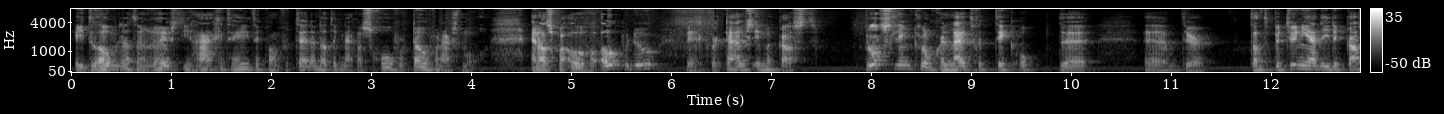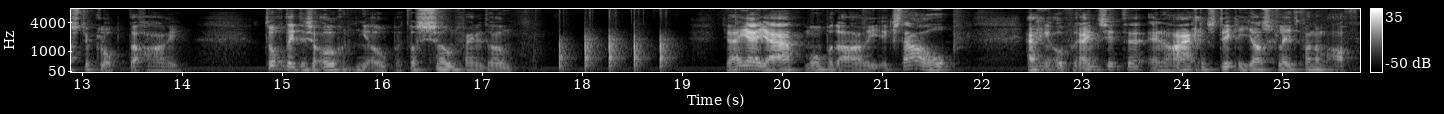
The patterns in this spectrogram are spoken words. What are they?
Ik droomde dat een reus die Hagrid heette kwam vertellen dat ik naar een school voor tovenaars mocht. En als ik mijn ogen open doe, lig ik weer thuis in mijn kast. Plotseling klonk een luid getik op de uh, deur. Tante Petunia die de kast klopt, dacht Harry. Toch deed hij zijn ogen niet open. Het was zo'n fijne droom. Ja, ja, ja, mompelde Harry. Ik sta op. Hij ging overeind zitten en Hagrid's dikke jas gleed van hem af.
